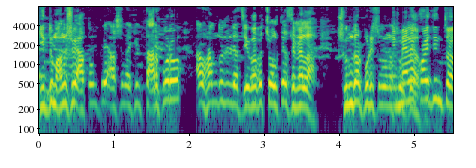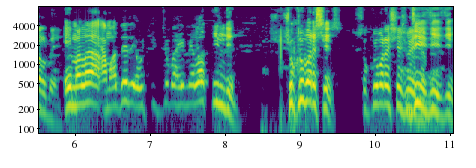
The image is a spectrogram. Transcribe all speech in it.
কিন্তু মানুষ ওই আতঙ্কে আসে না কিন্তু তারপরও আলহামদুলিল্লাহ যেভাবে চলতেছে মেলা সুন্দর পরিচালনা মেলা কয়দিন চলবে? এই মেলা আমাদের ঐতিহ্যবাহী মেলা তিন দিন। শুক্রবারে শেষ। শুক্রবারে শেষ হয়ে জি জি জি।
